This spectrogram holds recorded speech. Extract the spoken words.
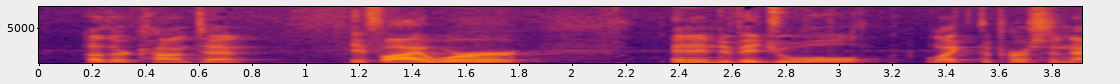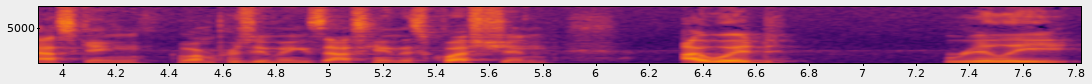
other content. If I were an individual like the person asking, who I'm presuming is asking this question, I would really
